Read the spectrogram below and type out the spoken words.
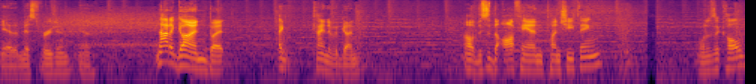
Yeah, the mist version. Yeah. Not a gun, but a kind of a gun. Oh, this is the offhand punchy thing. What is it called?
